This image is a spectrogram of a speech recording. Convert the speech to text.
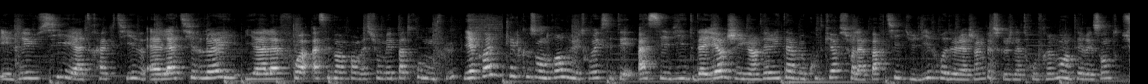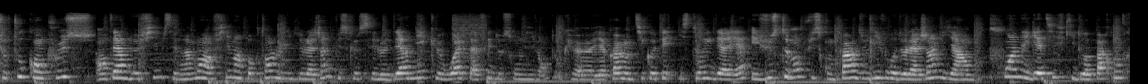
est réussie et attractive. Elle attire l'œil, il y a à la fois assez d'informations mais pas trop plus. Il y a quand même quelques endroits où j'ai trouvé que c'était assez vide. D'ailleurs j'ai eu un véritable coup de cœur sur la partie du livre de la jungle parce que je la trouve vraiment intéressante. Surtout qu'en plus en termes de film c'est vraiment un film important le livre de la jungle puisque c'est le dernier que Walt a fait de son vivant. Donc euh, il y a quand même un petit côté historique derrière. Et justement puisqu'on parle du livre de la jungle il y a un point négatif qui doit par contre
